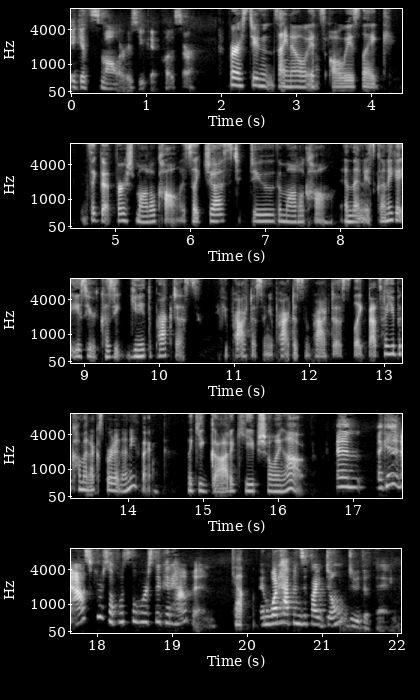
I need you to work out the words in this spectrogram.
it gets smaller as you get closer. For our students, I know it's always like, it's like that first model call. It's like just do the model call and then it's going to get easier because you, you need the practice. If you practice and you practice and practice, like that's how you become an expert at anything. Like you got to keep showing up. And again, ask yourself what's the worst that could happen? Yeah. And what happens if I don't do the thing?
